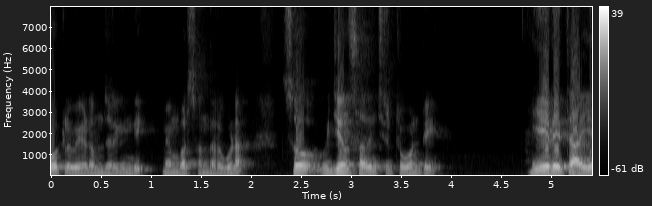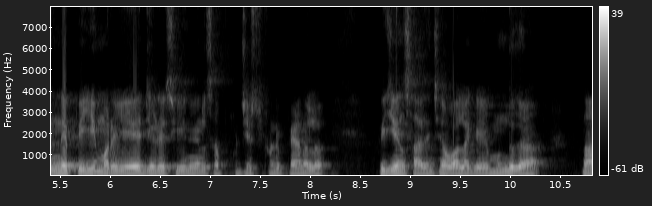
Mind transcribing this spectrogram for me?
ఓట్లు వేయడం జరిగింది మెంబర్స్ అందరూ కూడా. సో విజయం సాధించినటువంటి ఏదైతే ఆ ఎన్ఏపి మరియు ఏజేడీఎస్ యూనియన్ సపోర్ట్ చేసినటువంటి ప్యానల్ విజయం సాధించిన వాళ్ళకి ముందుగా నా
